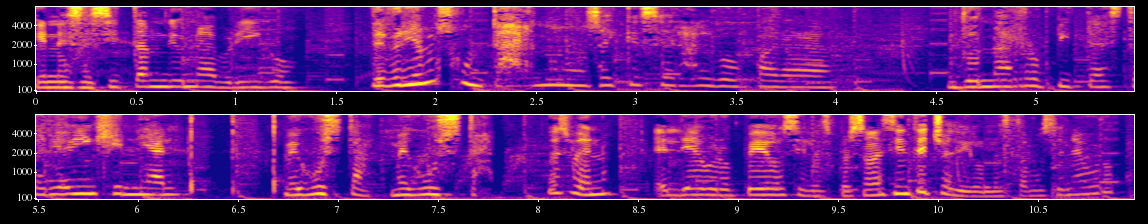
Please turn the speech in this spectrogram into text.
que necesitan de un abrigo. Deberíamos juntarnos, hay que hacer algo para donar ropita, estaría bien genial. Me gusta, me gusta. Pues bueno, el Día Europeo, si las personas sin techo, digo, no estamos en Europa,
